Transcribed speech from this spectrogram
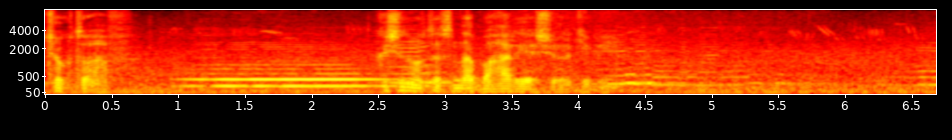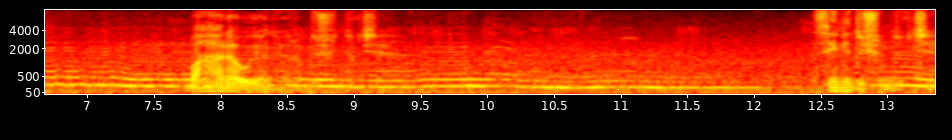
Çok tuhaf. Kışın ortasında bahar yaşıyor gibiyim. Bahara uyanıyorum düşündükçe. Seni düşündükçe.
